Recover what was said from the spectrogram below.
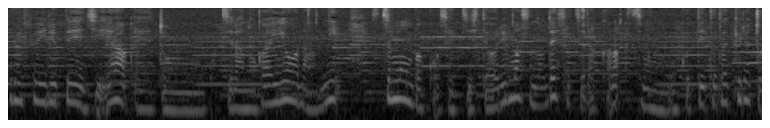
プロフィールページや、えーと、こちらの概要欄に質問箱を設置しておりますのでそちらから質問を送っていただけると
